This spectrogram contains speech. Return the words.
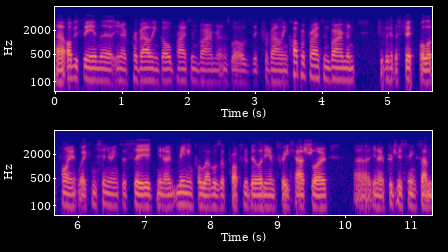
Uh, obviously in the, you know, prevailing gold price environment as well as the prevailing copper price environment, if you look at the fifth bullet point, we're continuing to see, you know, meaningful levels of profitability and free cash flow, uh, you know, producing some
